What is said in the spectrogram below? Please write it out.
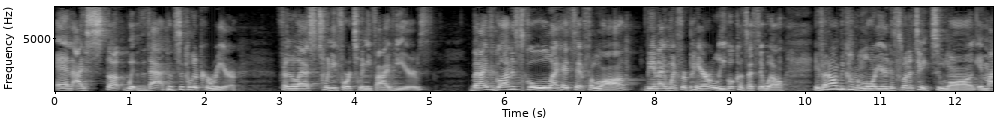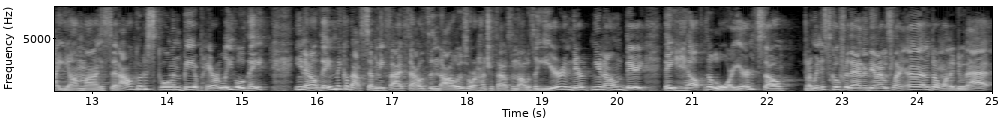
and I stuck with that particular career for the last 24, 25 years. But I've gone to school, like I said, for law. Then I went for paralegal because I said, well, if I don't become a lawyer, that's going to take too long. In my young mind I'll go to school and be a paralegal. They, you know, they make about $75,000 or $100,000 a year. And they're, you know, they, they help the lawyer. So I went to school for that. And then I was like, eh, I don't want to do that.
